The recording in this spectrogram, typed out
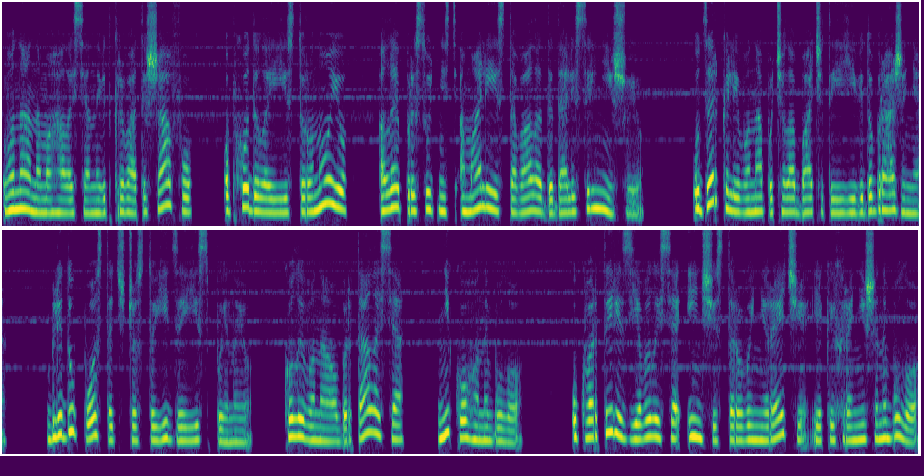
Вона намагалася не відкривати шафу, обходила її стороною, але присутність Амалії ставала дедалі сильнішою. У дзеркалі вона почала бачити її відображення, бліду постать, що стоїть за її спиною. Коли вона оберталася, нікого не було. У квартирі з'явилися інші старовинні речі, яких раніше не було.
